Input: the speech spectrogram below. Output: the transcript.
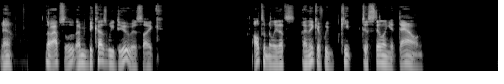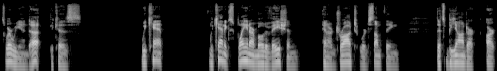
Yeah. No, absolutely. I mean, because we do is like ultimately that's I think if we keep distilling it down, it's where we end up because we can't we can't explain our motivation and our draw towards something that's beyond our our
